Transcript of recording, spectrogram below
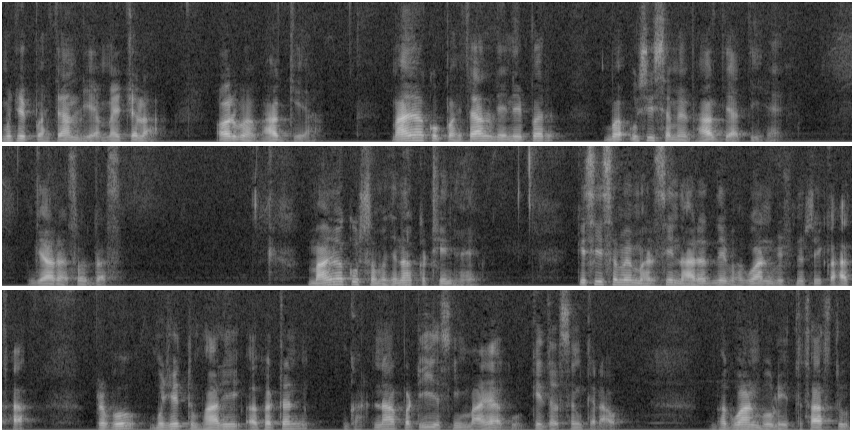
मुझे पहचान लिया, मैं चला और वह भाग गया। माया को पहचान लेने पर वह उसी समय भाग जाती है। ग्यारह सौ दस। माया को समझना कठिन है। किसी समय महर्षि नारद ने भगवान विष्णु से कहा था, प्रभु, मुझे तुम्हारी अघटन घटना पटीय सी माया को के दर्शन कराओ। भगवान बोले, तथास्तु,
